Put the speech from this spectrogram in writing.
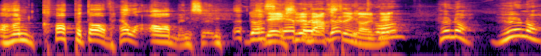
Og han kappet av hele armen sin. Det er ikke det verste engang. Hør nå. Hør nå.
